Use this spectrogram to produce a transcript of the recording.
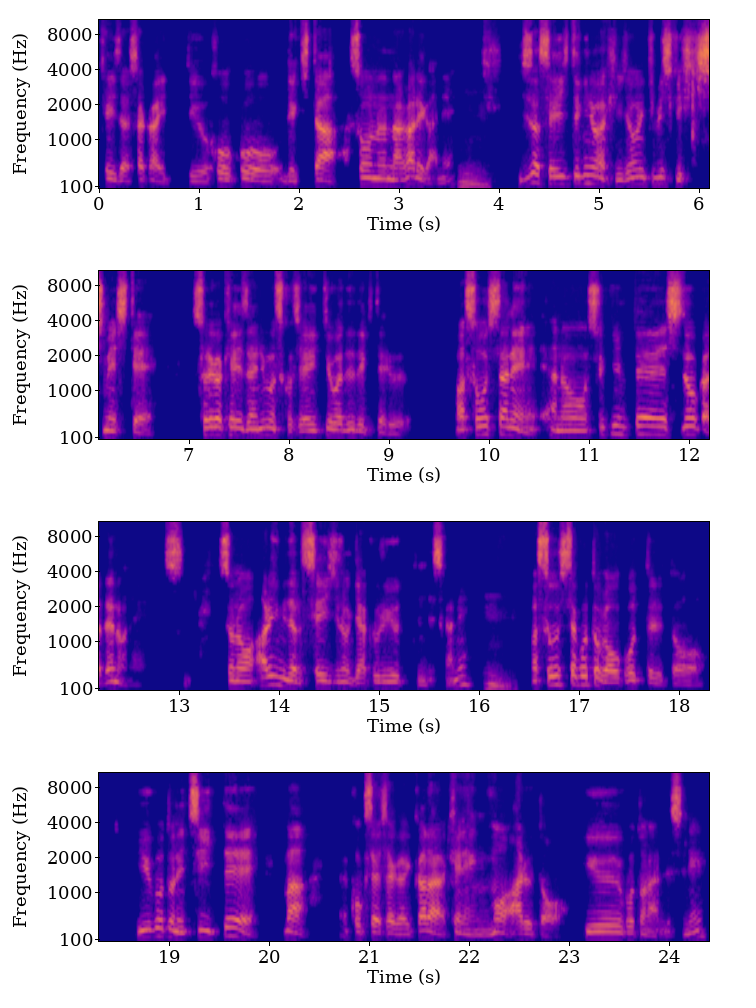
経済社会っていう方向できた、その流れがね、うん、実は政治的には非常に厳しく引き締めして、それが経済にも少し影響が出てきてる。まあ、そうしたね、あの、習近平指導下でのね、その、ある意味での政治の逆流っていうんですかね。うん、まあ、そうしたことが起こってるということについて、まあ、国際社会から懸念もあるということなんですね。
